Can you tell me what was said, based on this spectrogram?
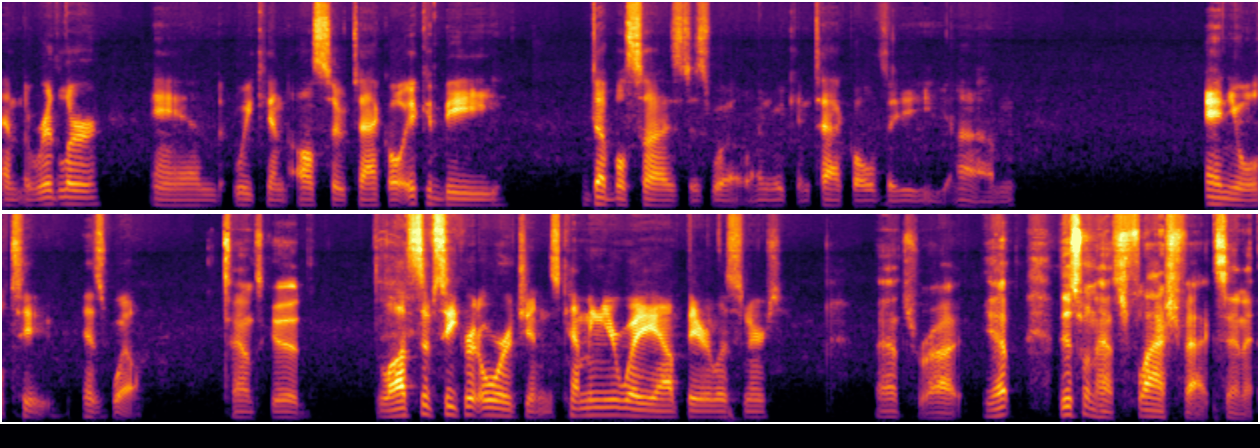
and the riddler and we can also tackle it can be double sized as well and we can tackle the um, annual two as well Sounds good. lots of secret origins coming your way out there listeners That's right. Yep. This one has flash facts in it.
